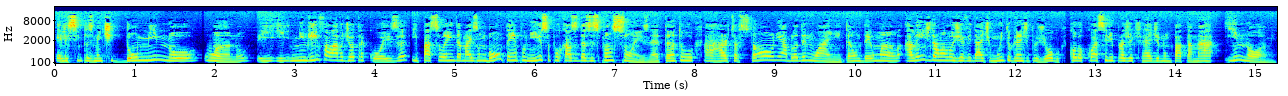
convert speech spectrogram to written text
ele simplesmente dominou o ano e, e ninguém falava de outra coisa e passou ainda mais um bom tempo nisso por causa das expansões, né? Tanto a Heart of Stone e a Blood and Wine. Então deu uma. Além de dar uma longevidade muito grande pro jogo, colocou a CD Projekt Red num patamar enorme.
